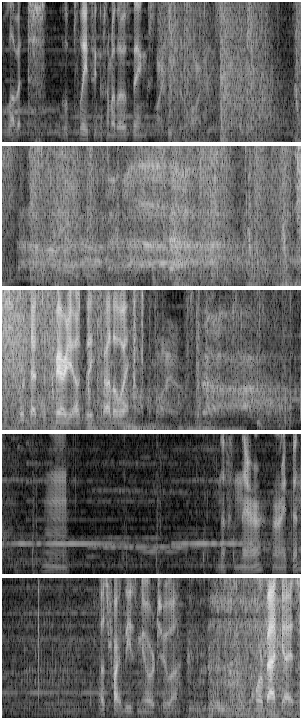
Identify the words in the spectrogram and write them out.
Love it. Love placing some of those things. Identify yourself. Prototypes are very ugly, by the way. Fire. Hmm. Nothing there. Alright then. This probably leads me over to uh, more bad guys.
